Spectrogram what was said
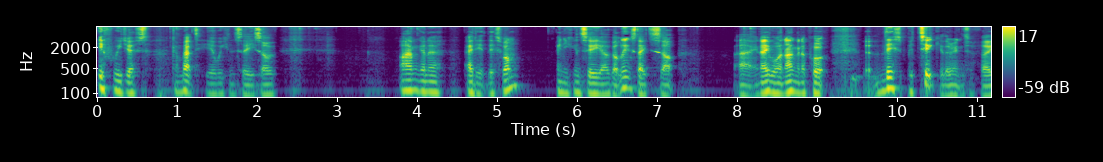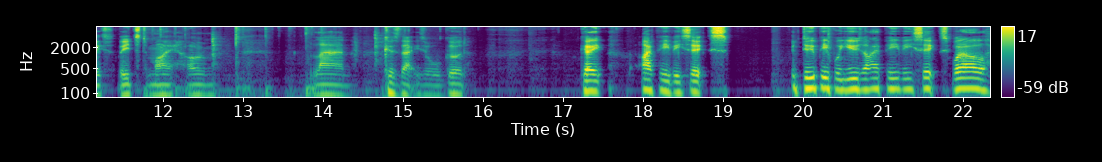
if we just come back to here, we can see. So I'm going to edit this one, and you can see I've got link status up, uh, enable, and I'm going to put that this particular interface leads to my home LAN, because that is all good. Okay, IPv6. Do people use IPv6? Well,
